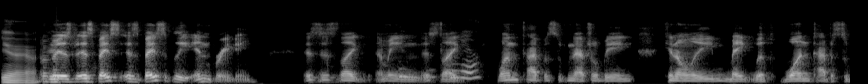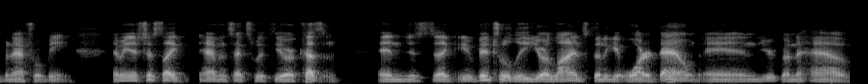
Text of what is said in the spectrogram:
You know, I mean, it's it's, bas- it's basically inbreeding. It's just like I mean, it's like yeah. one type of supernatural being can only mate with one type of supernatural being. I mean, it's just like having sex with your cousin and just like eventually your line's going to get watered down and you're going to have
